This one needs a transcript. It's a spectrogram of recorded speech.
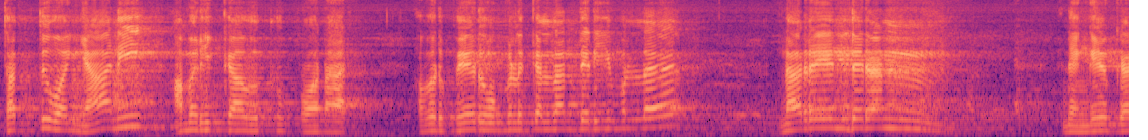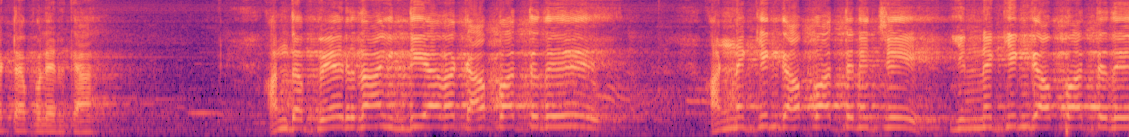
தத்துவ ஞானி அமெரிக்காவுக்கு போனார். அவர் பேர் உங்களுக்கெல்லாம் தெரியுமில்ல? நரேந்திரன். இது எங்கேயோ கேட்டாப்புல இருக்கா? அந்த பேரு தான் இந்தியாவை காப்பாத்துது. அன்னைக்கும் காப்பாத்துனுச்சு இன்னைக்கும் காப்பாத்துது.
